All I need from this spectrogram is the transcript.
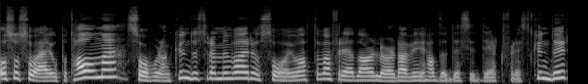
og så så jeg jo på tallene, så hvordan kundestrømmen var, og så jo at det var fredag og lørdag vi hadde desidert flest kunder.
